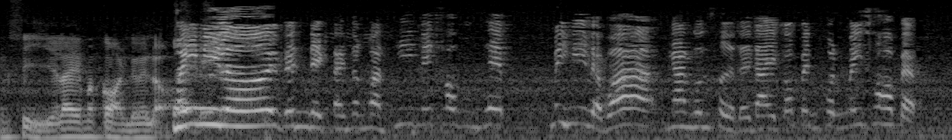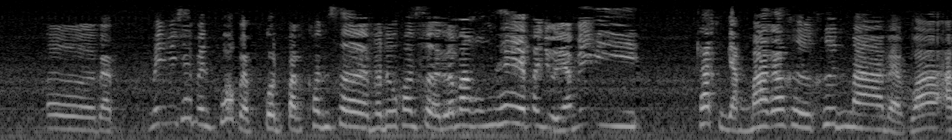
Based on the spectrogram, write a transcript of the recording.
งสีอะไรมาก่อนเลยเหรอ ไม่มีเลยเป็นเด็กต่างจังหวัดที่ไม่เข้ากรุงเทพไม่มีแบบว่างานคอนเสิร์ตใดๆก็เป็นคนไม่ชอบแบบ เออแบบไม่ไม่ใช่เป็นพวกแบบกดบัตรคอนเสิร์ตมาดูคอนเสิร์ตแล้วมากรุงเทพมาอยู่เนี้ยไม่มีถ้าอย่างมากก็คือขึ้นมาแบบว่าอะ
